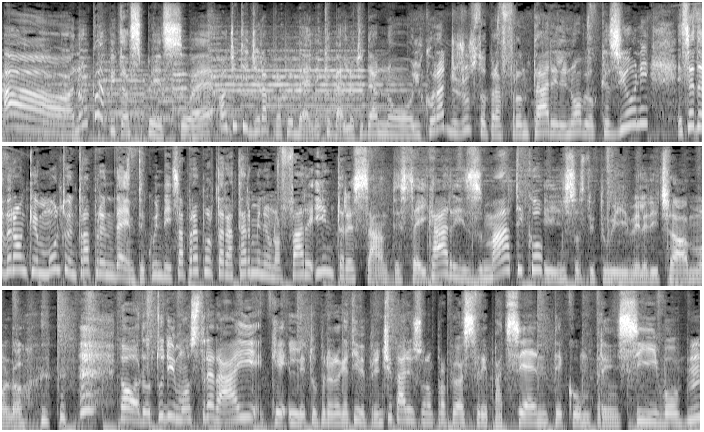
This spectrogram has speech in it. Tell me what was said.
Ah, non capita spesso, eh? Oggi ti gira proprio bene, che bello, ti danno il coraggio giusto per affrontare le nuove occasioni e sei davvero anche molto intraprendente, quindi saprai portare a termine un affare interessante. Sei carismatico e insostituibile, diciamolo. Toro, tu dimostrerai che le tue prerogative principali sono proprio essere paziente, comprensivo. Hm?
